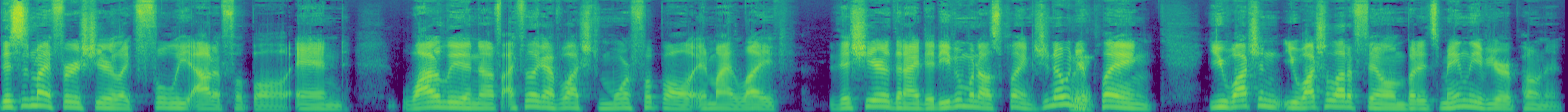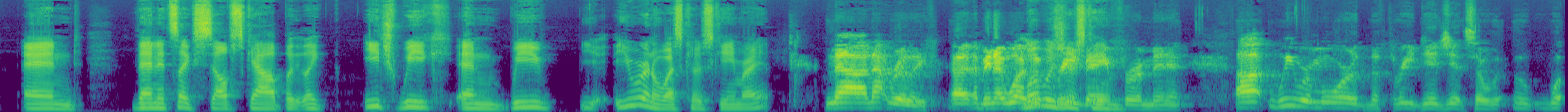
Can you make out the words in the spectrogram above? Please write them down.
this is my first year like fully out of football and wildly enough, I feel like I've watched more football in my life this year than I did even when I was playing. Cuz you know when right. you're playing, you watching you watch a lot of film, but it's mainly of your opponent. And then it's like self scout, but like each week and we you were in a West Coast scheme, right? No, nah, not really. I mean, I was what with was Green Bay scheme? for a minute. Uh, we were more the three digit, so what,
